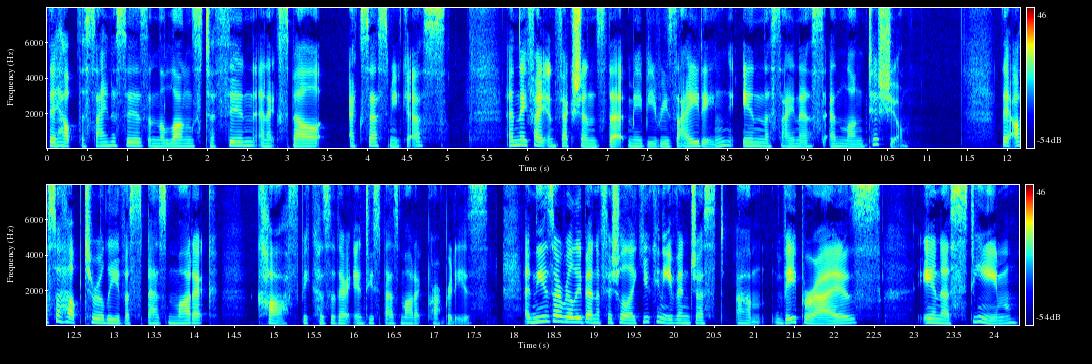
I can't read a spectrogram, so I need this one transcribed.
They help the sinuses and the lungs to thin and expel excess mucus and they fight infections that may be residing in the sinus and lung tissue. They also help to relieve a spasmodic cough because of their antispasmodic properties. And these are really beneficial. Like you can even just um, vaporize in a steam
